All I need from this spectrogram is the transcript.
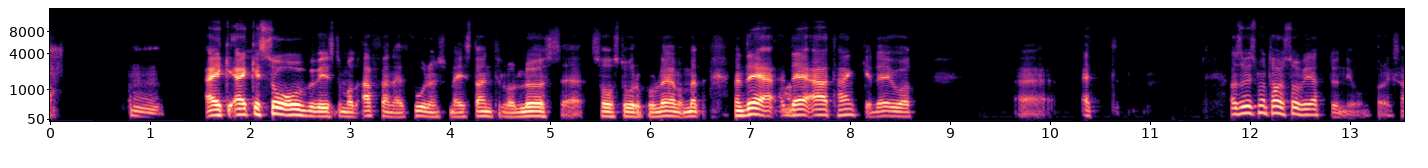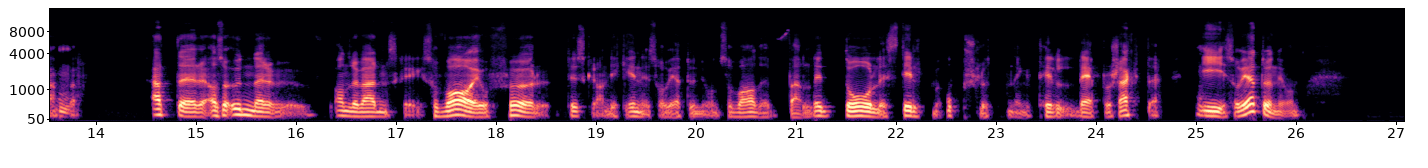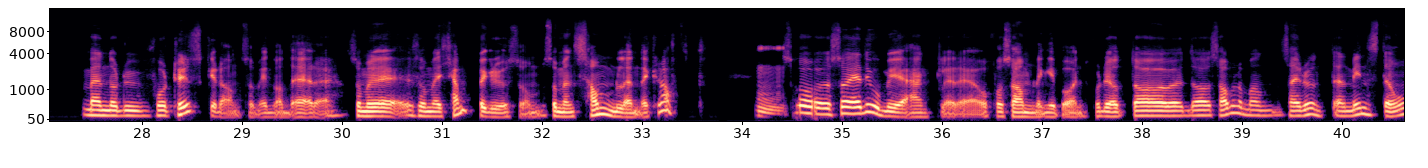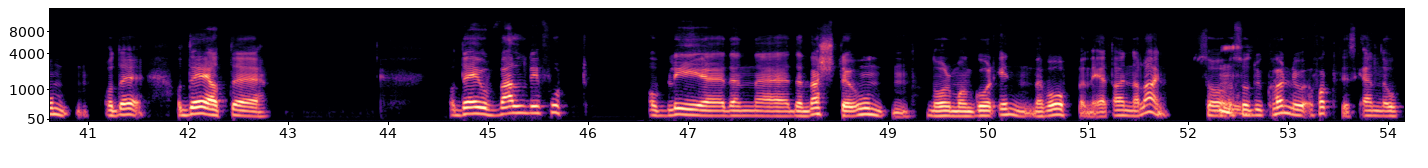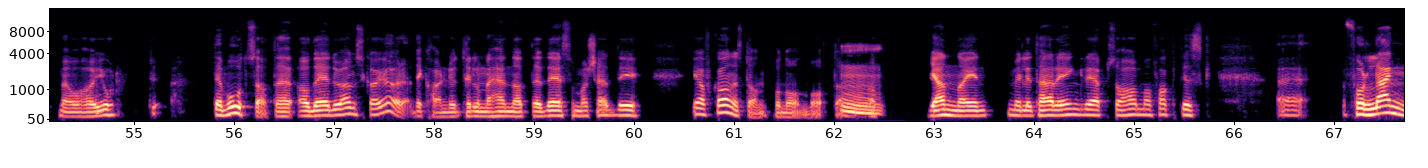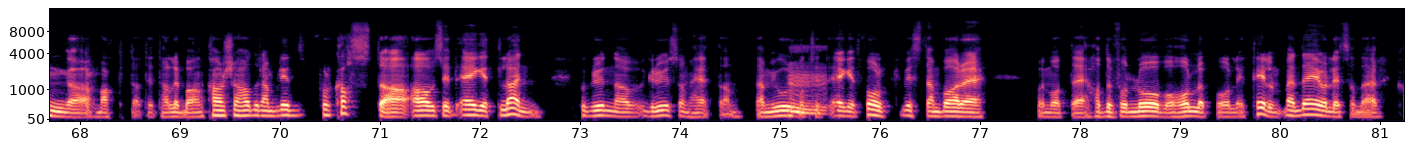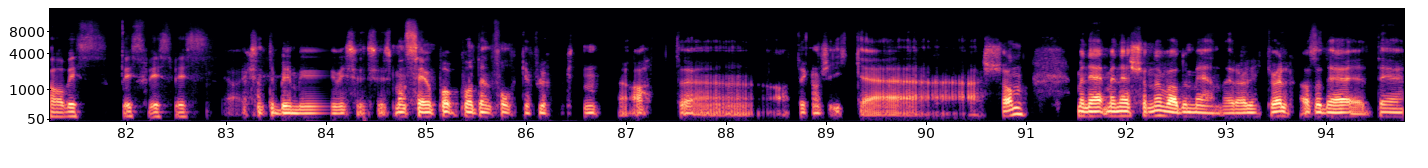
Mm. Jeg, er ikke, jeg, er ikke, så overbevist om at FN er et forum som er i stand til å løse så store problemer. Men, men det, det, jeg tenker, det er jo at et Altså Hvis man tar Sovjetunionen, f.eks. Etter, altså under andre verdenskrig, så var jo før tyskerne gikk inn i Sovjetunionen, så var det veldig dårlig stilt med oppslutning til det prosjektet i. Sovjetunionen. Men når du får tyskerne som invaderer, som er, som er kjempegrusom, som en samlende kraft, mm. så, så, er det jo mye enklere å få samling i bånd. For da, da, samler man seg rundt den minste onden. Og det, og det at eh, og det er jo veldig fort å bli eh, den, eh, den, verste onden når man går inn med våpen i et annet land. Så, mm. så, du kan jo faktisk ende opp med å ha gjort det motsatte av det du ønsker å gjøre. Det kan jo til og med hende at det er det som har skjedd i, i Afghanistan på noen måter. Mm. Gjennom militære inngrep så har man faktisk eh, forlenga makta til Taliban. Kanskje hadde de blitt forkasta av sitt eget land pga. grusomhetene de gjorde mot sitt mm. eget folk, hvis de bare på en måte hadde fått lov å holde på litt til. Men det er jo litt sånn der hva hvis, hvis, hvis, hvis. Ja, ikke sant. Det blir mye hvis, hvis, hvis. Man ser jo på, på den folkeflukten at, uh, at, det kanskje ikke er sånn. Men jeg, men jeg skjønner hva du mener allikevel. Altså det, det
